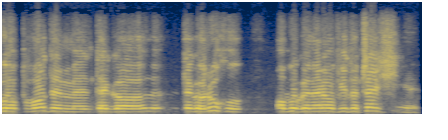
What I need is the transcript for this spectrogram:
było powodem tego, tego ruchu obu generałów jednocześnie?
